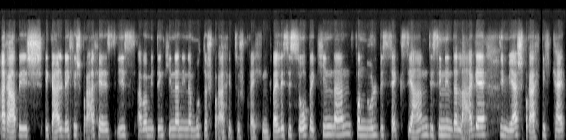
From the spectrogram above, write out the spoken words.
Arabisch, egal welche Sprache es ist, aber mit den Kindern in der Muttersprache zu sprechen. Weil es ist so, bei Kindern von 0 bis 6 Jahren, die sind in der Lage, die Mehrsprachigkeit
